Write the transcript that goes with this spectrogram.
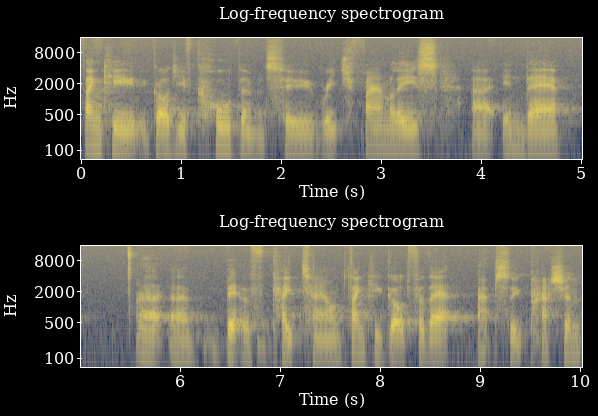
Thank you, God, you've called them to reach families uh, in their uh, uh, bit of Cape Town. Thank you, God, for their absolute passion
